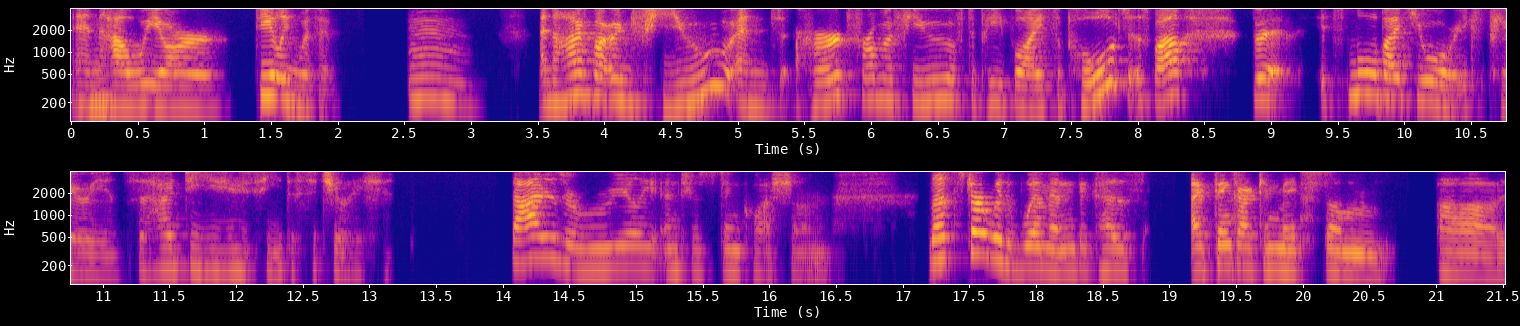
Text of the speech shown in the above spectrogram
and mm-hmm. how we are dealing with it. Mm. And I have my own view and heard from a few of the people I support as well. But it's more about your experience. So how do you see the situation? That is a really interesting question. Let's start with women because I think I can make some uh,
